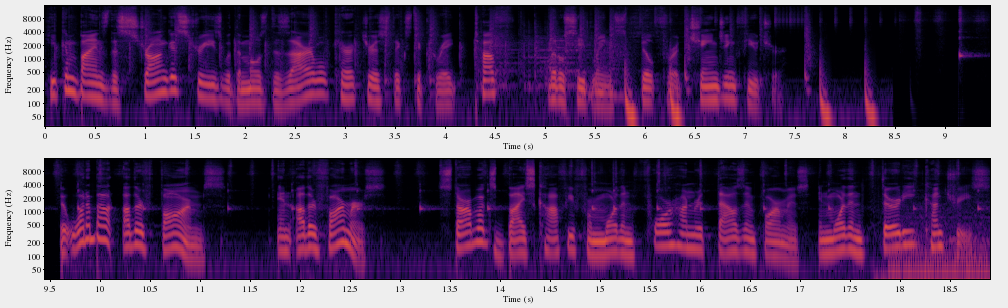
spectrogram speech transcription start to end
He combines the strongest trees with the most desirable characteristics to create tough little seedlings built for a changing future. But what about other farms and other farmers? Starbucks buys coffee from more than 400,000 farmers in more than 30 countries.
